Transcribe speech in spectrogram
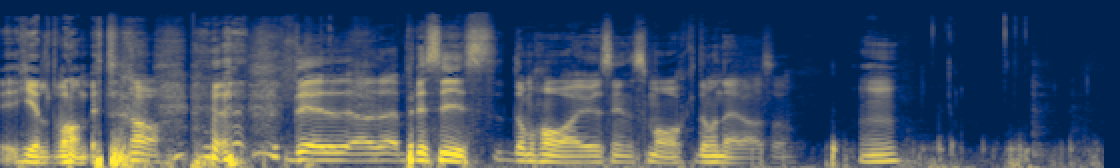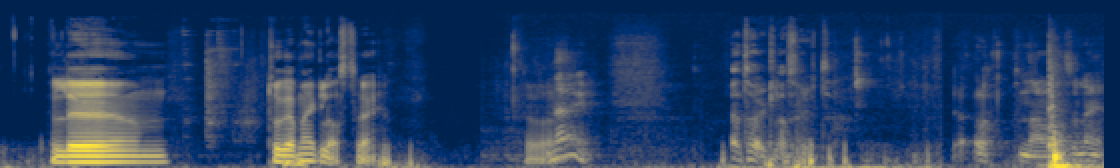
helt vanligt. Ja. det, precis, de har ju sin smak de där alltså. Mm. Eller tog jag med glas till dig? Nej. Jag tar ett glas ut. Jag öppnar dem så länge.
